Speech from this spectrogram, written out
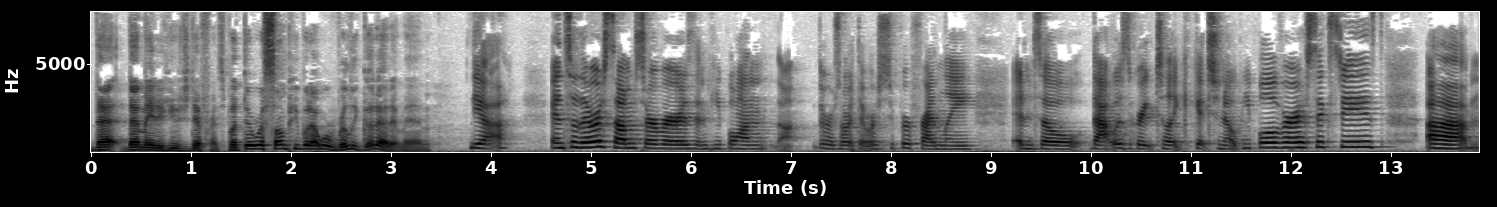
that that made a huge difference. But there were some people that were really good at it, man. yeah. And so there were some servers and people on the resort that were super friendly, and so that was great to like get to know people over six days. Um,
